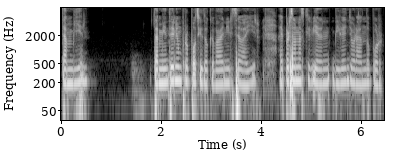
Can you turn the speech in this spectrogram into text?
también también tiene un propósito que va a venir y se va a ir. Hay personas que vienen, viven llorando por,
